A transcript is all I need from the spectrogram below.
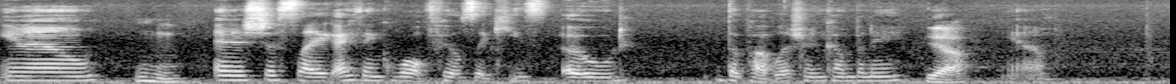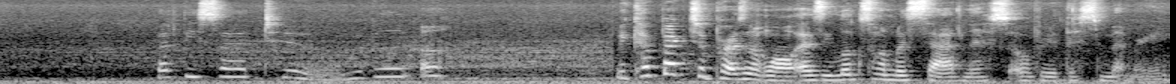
you know, Mhm. and it's just like I think Walt feels like he's owed the publishing company. Yeah. Yeah, that'd be sad too. I'd be like, oh. We cut back to present Walt as he looks on with sadness over this memory.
